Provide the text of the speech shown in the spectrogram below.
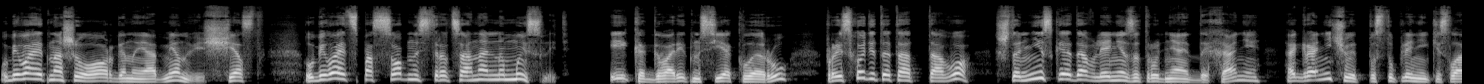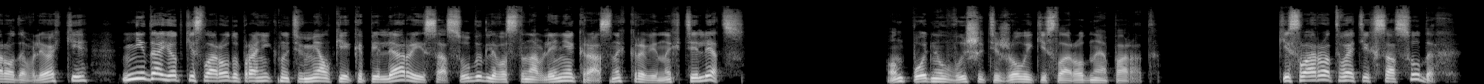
убивает наши органы и обмен веществ, убивает способность рационально мыслить. И, как говорит мсье Клеру, происходит это от того, что низкое давление затрудняет дыхание, ограничивает поступление кислорода в легкие, не дает кислороду проникнуть в мелкие капилляры и сосуды для восстановления красных кровяных телец. Он поднял выше тяжелый кислородный аппарат. Кислород в этих сосудах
